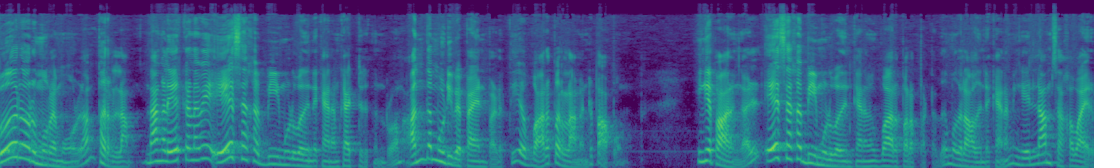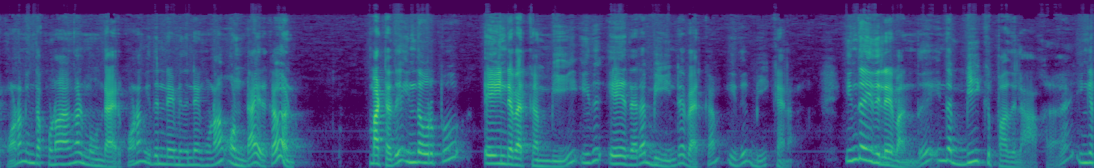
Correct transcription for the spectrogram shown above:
வேறொரு முறை மூலம் பெறலாம். நாங்கள் ஏற்கனவே ஏசக பி முழுவதின் கனம் கற்றிருக்கின்றோம். அந்த முடிவை பயன்படுத்தி எவ்வாறு பெறலாம் என்று பார்ப்போம். இங்கே பாருங்கள் ஏ சக பி முழுவதின் கணம் இவ்வாறு பெறப்பட்டது. முதலாவதின் கணம் இங்கே எல்லாம் சகவாக இருக்கணும் இந்த குணங்கள் மூண்டாக இருக்கணும் இதுண்டையும் இதுண்டையும் குணம் ஒன்றாக இருக்க வேண்டும். மற்றது இந்த உறுப்பு ஏயின்ற வர்க்கம் பி இது ஏ தர பின்ற வர்க்கம் இது பி கணம் இந்த இதில் வந்து இந்த பிக்கு பதிலாக இங்கே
